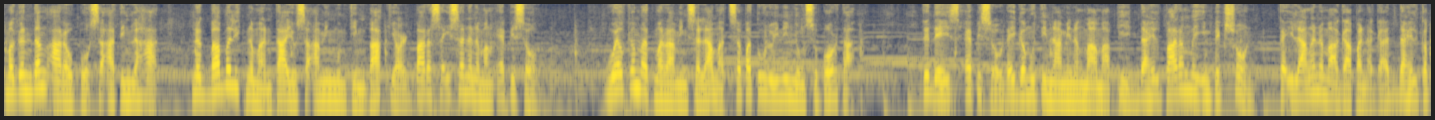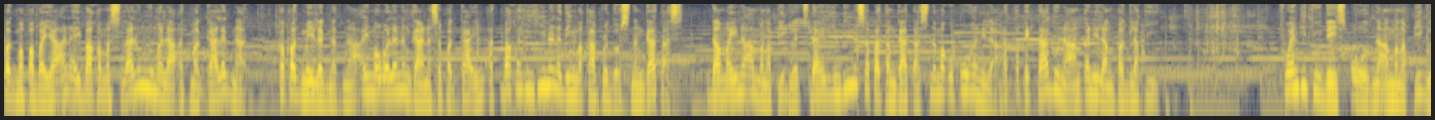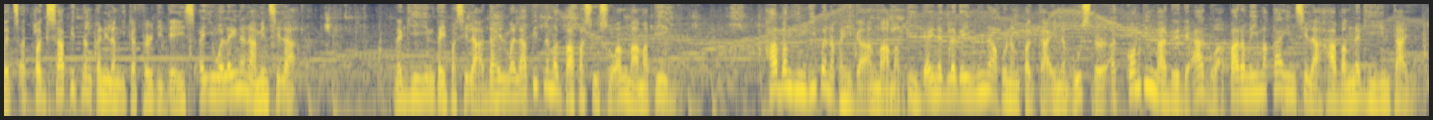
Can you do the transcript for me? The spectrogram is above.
Magandang araw po sa ating lahat. Nagbabalik naman tayo sa aming munting backyard para sa isa na namang episode. Welcome at maraming salamat sa patuloy ninyong suporta. Today's episode ay gamutin namin ng Mama Pig dahil parang may impeksyon. Kailangan na maagapan agad dahil kapag mapabayaan ay baka mas lalong lumala at magkalagnat. Kapag may lagnat na ay mawala ng gana sa pagkain at baka hihina na ding makaproduce ng gatas. Damay na ang mga piglets dahil hindi na sapat ang gatas na makukuha nila at apektado na ang kanilang paglaki. 22 days old na ang mga piglets at pagsapit ng kanilang ika-30 days ay iwalay na namin sila. Naghihintay pa sila dahil malapit na magpapasuso ang Mama Pig. Habang hindi pa nakahiga ang Mama Pig ay naglagay muna ako ng pagkain na booster at konting madre de agua para may makain sila habang naghihintay.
